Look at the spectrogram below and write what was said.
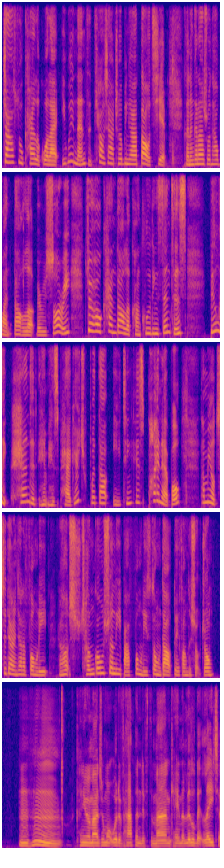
加速开了过来，一位男子跳下车并跟他道歉，可能跟他说他晚到了，very sorry。最后看到了 concluding sentence。Billy handed him his package without eating his pineapple。他没有吃掉人家的凤梨，然后成功顺利把凤梨送到对方的手中。 Hmm. Can you imagine what would have happened if the man came a little bit later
